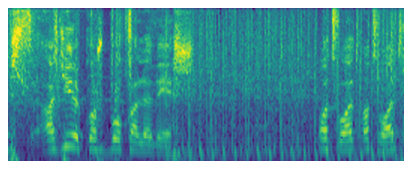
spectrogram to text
És a gyilkos boka lövés. Ott volt, ott volt.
